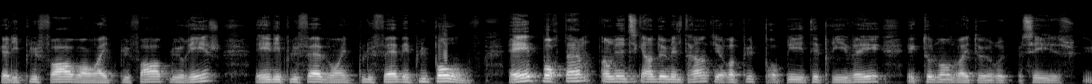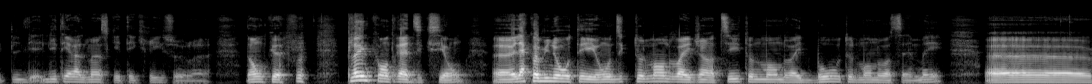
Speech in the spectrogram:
que les plus forts vont être plus forts, plus riches, et les plus faibles vont être plus faibles et plus pauvres. Et pourtant, on a dit qu'en 2030, il n'y aura plus de propriété privée et que tout le monde va être heureux. C'est littéralement ce qui est écrit sur... Euh, donc, euh, plein de contradictions. Euh, la communauté, on dit que tout le monde va être gentil, tout le monde va être beau, tout le monde va s'aimer. Euh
